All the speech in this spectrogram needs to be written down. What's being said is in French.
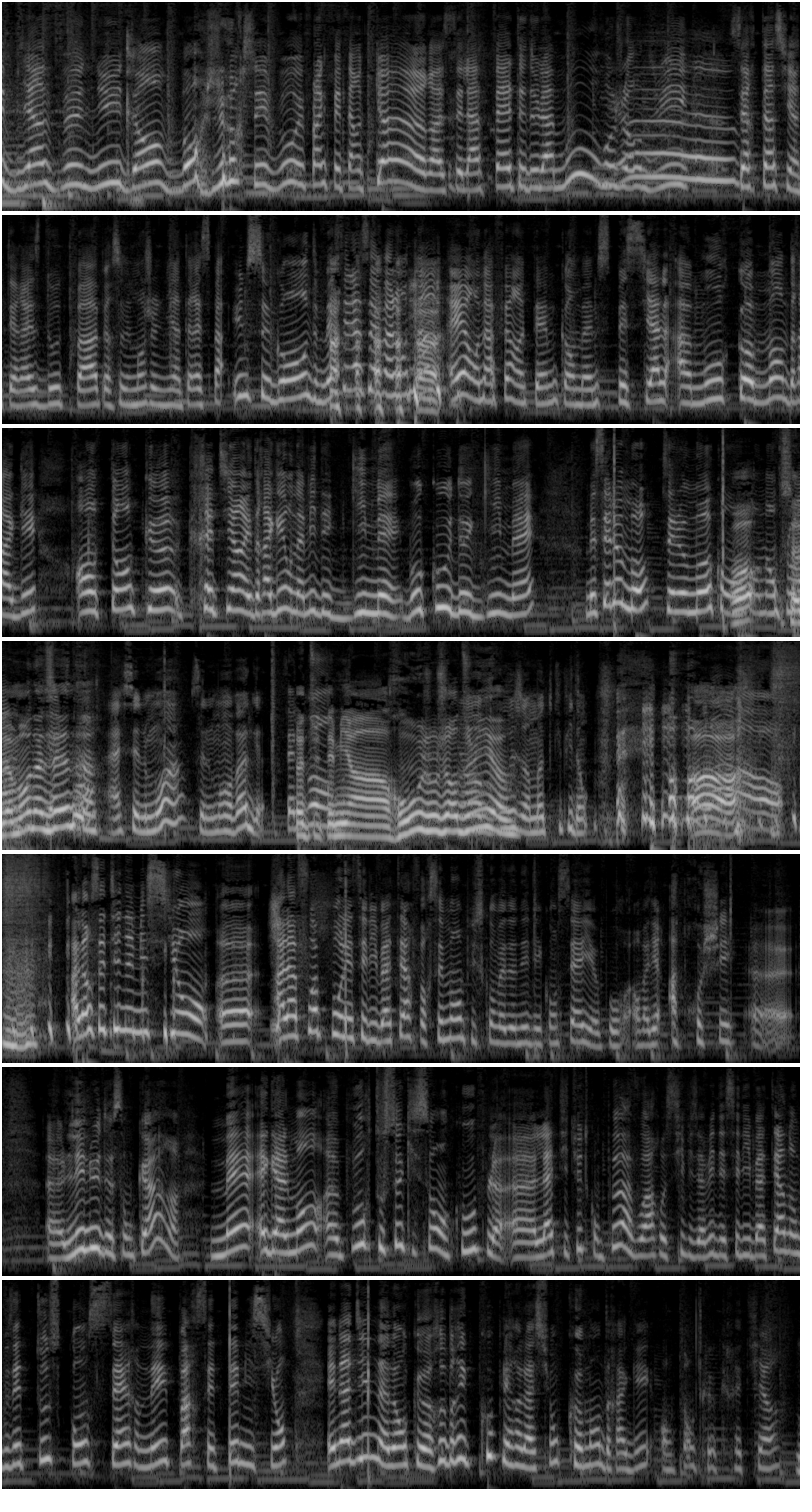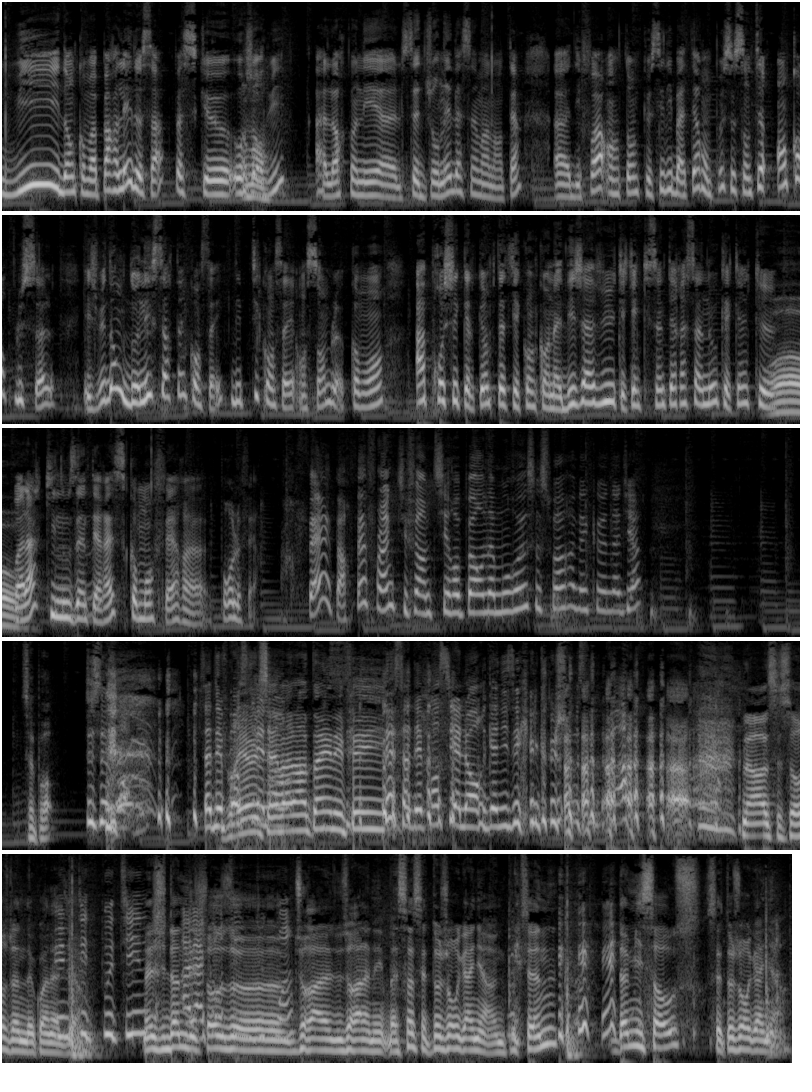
Et bienvenue dans Bonjour chez vous. Et Frank fait un cœur. C'est la fête de l'amour aujourd'hui. Certains s'y intéressent, d'autres pas. Personnellement, je ne m'y intéresse pas une seconde. Mais c'est la Saint-Valentin et on a fait un thème quand même spécial amour. Comment draguer en tant que chrétien? Et draguer, on a mis des guillemets, beaucoup de guillemets. Mais c'est le mot, c'est le mot qu'on Oh, qu'on emploie. c'est le mot, Nadine? Ah, c'est le mot, hein. c'est le mot en vogue. C'est Toi, le tu mot. t'es mis en rouge aujourd'hui? En rouge, en mode Cupidon. Ah! Wow. Alors c'est une émission euh, à la fois pour les célibataires forcément puisqu'on va donner des conseils pour on va dire approcher euh, euh, l'élu de son cœur, mais également euh, pour tous ceux qui sont en couple, euh, l'attitude qu'on peut avoir aussi vis-à-vis des célibataires. Donc vous êtes tous concernés par cette émission. Et Nadine, donc euh, rubrique couple et relations, comment draguer en tant que chrétien? Oui, donc on va parler de ça parce que aujourd'hui, alors qu'on est euh, cette journée de la Saint-Valentin, euh, des fois, en tant que célibataire, on peut se sentir encore plus seul. Et je vais donc donner certains conseils, des petits conseils ensemble, comment approcher quelqu'un, peut-être quelqu'un qu'on a déjà vu, quelqu'un qui s'intéresse à nous, quelqu'un que Wow. voilà qui nous intéresse, comment faire euh, pour le faire. Parfait, parfait. Frank, tu fais un petit repas en amoureux ce soir avec euh, Nadia? C'est pas. Tu sais pas. Ça dépend, si Joyeux a... Saint-Valentin, les filles! Ça dépend si elle a organisé quelque chose ou pas. non, c'est sûr, je donne de quoi, Nadia. Une petite poutine. Mais j'y donne à des la choses du euh, durant, durant l'année. Ben ça, c'est toujours gagnant. Une poutine, demi-sauce, c'est toujours gagnant.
